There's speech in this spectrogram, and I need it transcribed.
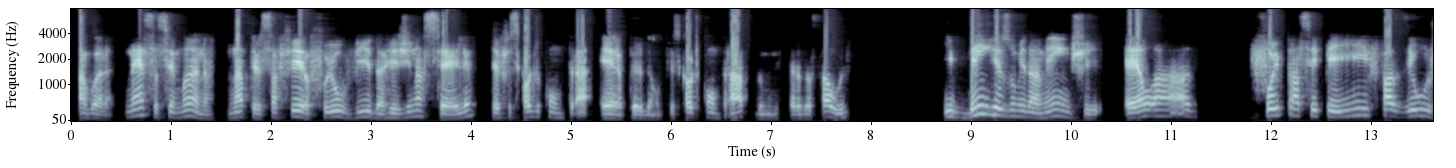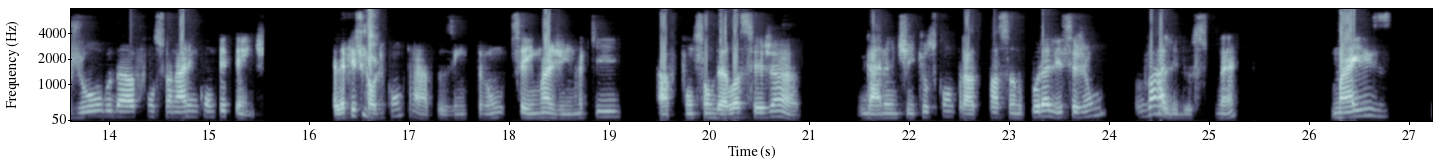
Agora, nessa semana, na terça-feira, foi ouvida a Regina Célia, que é fiscal de contra... era, perdão, fiscal de contrato do Ministério da Saúde, e bem resumidamente, ela foi para a CPI fazer o jogo da funcionária incompetente. Ela é fiscal de contratos, então você imagina que a função dela seja garantir que os contratos passando por ali sejam válidos, né? Mas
